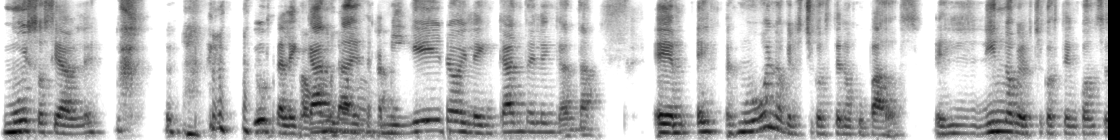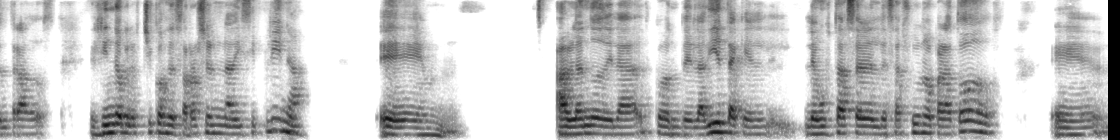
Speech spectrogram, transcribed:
muy sociable. le gusta, le encanta, es amiguero y le encanta y le encanta. es, es, muy bueno que los chicos estén ocupados, es lindo que los chicos estén concentrados, es lindo que los chicos desarrollen una disciplina hablando de la, de la dieta que le gusta hacer el desayuno para todos. Eh,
